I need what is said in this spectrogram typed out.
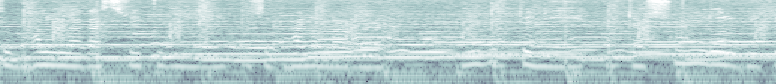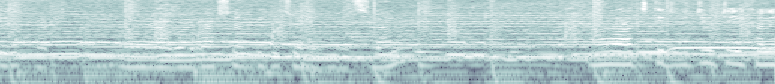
কিছু ভালো লাগার স্মৃতি নিয়ে, কিছু ভালো লাগার মুহূর্ত নিয়ে একটা সুন্দর বিকেল আমরা আবার বাসার দিকে চলে গিয়েছিলাম। আর আজকের ভিডিওটি এখানে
